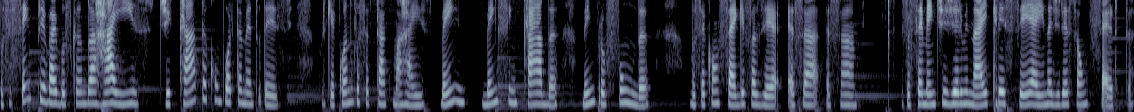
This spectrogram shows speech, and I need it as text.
Você sempre vai buscando a raiz de cada comportamento desse. Porque quando você tá com uma raiz bem, bem fincada, bem profunda, você consegue fazer essa, essa, essa semente germinar e crescer aí na direção certa.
